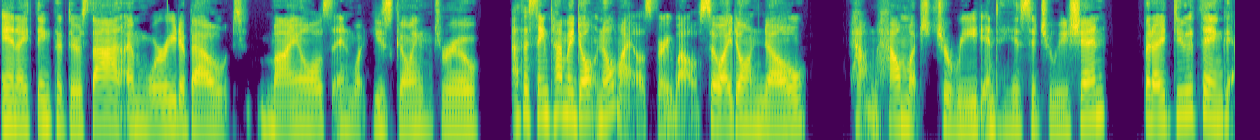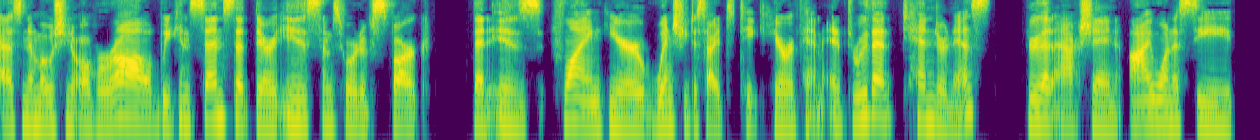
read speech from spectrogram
And I think that there's that. I'm worried about Miles and what he's going through. At the same time, I don't know Miles very well. So I don't know how, how much to read into his situation. But I do think as an emotion overall, we can sense that there is some sort of spark that is flying here when she decided to take care of him. And through that tenderness, through that action, I want to see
